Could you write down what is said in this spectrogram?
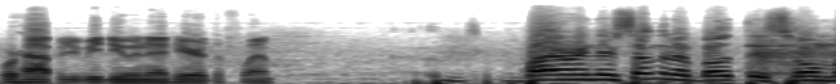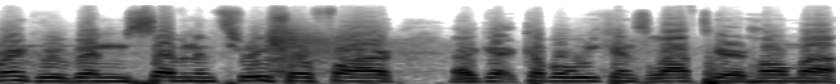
we're happy to be doing it here at the Flim. Byron, there's something about this home rink. We've been seven and three so far. A couple weekends left here at home. Uh,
